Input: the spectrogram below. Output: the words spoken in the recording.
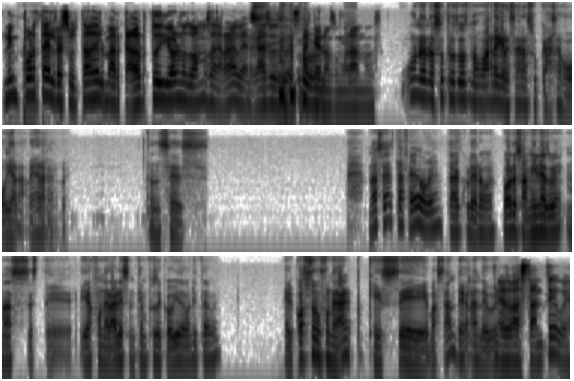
No importa el resultado del marcador, tú y yo nos vamos a agarrar a vergazos hasta que güey. nos muramos. Uno de nosotros dos no va a regresar a su casa hoy a la verga, güey. Entonces... No sé, está feo, güey. Está culero, güey. Pobres familias, güey. Más, este, ir a funerales en tiempos de COVID ahorita, güey. El costo de un funeral, que es eh, bastante grande, güey. Es bastante, güey.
